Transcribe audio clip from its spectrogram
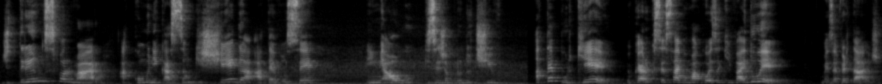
de transformar a comunicação que chega até você em algo que seja produtivo. Até porque eu quero que você saiba uma coisa que vai doer, mas é verdade.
